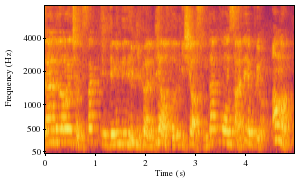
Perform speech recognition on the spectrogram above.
renderlamaya çalışsak e, demin dediğim gibi hani bir haftalık işi aslında 10 saniyede yapıyor. Ama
